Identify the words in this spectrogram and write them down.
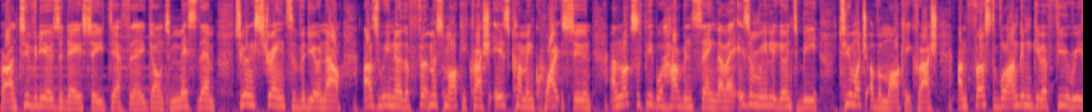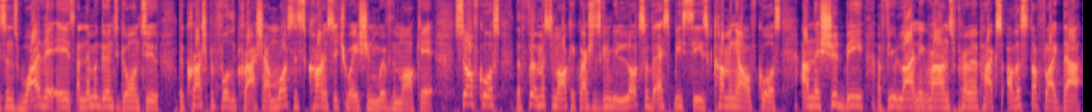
around two videos a day so you definitely don't miss them. So going straight into the video now. As we know, the FUTMAS market crash is coming quite soon and lots of people have been saying that there isn't really going to be too much of market crash. And first of all, I'm going to give a few reasons why there is, and then we're going to go on to the crash before the crash and what's this current situation with the market. So, of course, the FUTMAS market crash is going to be lots of SBCs coming out, of course, and there should be a few lightning rounds, promo packs, other stuff like that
